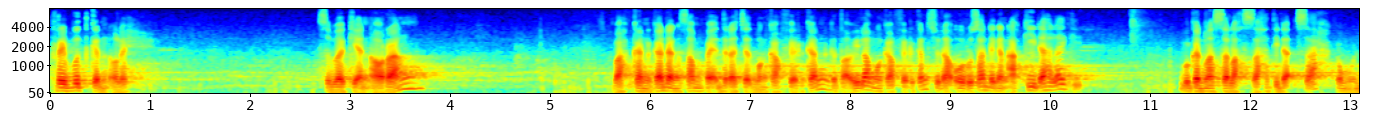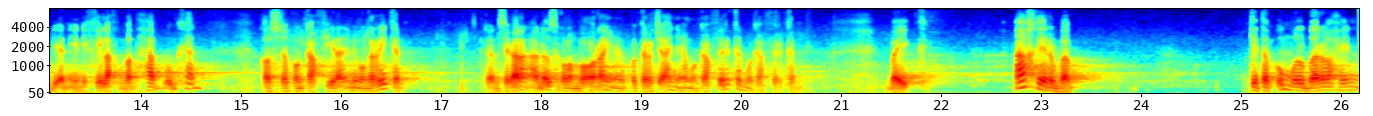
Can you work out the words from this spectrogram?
diributkan oleh sebagian orang bahkan kadang sampai derajat mengkafirkan ketahuilah mengkafirkan sudah urusan dengan akidah lagi. Bukan masalah sah tidak sah kemudian ini khilaf madhab bukan. Kalau sudah pengkafiran ini mengerikan. Dan sekarang ada sekelompok orang yang pekerjaannya mengkafirkan mengkafirkan. Baik. Akhir bab. Kitab Ummul Barahin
